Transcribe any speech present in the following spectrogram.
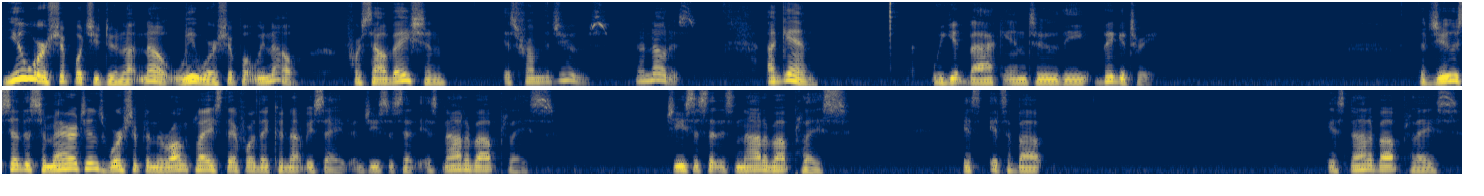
You worship what you do not know. We worship what we know. For salvation is from the Jews. Now, notice, again, we get back into the bigotry. The Jews said the Samaritans worshiped in the wrong place, therefore they could not be saved. And Jesus said, It's not about place. Jesus said, It's not about place. It's, it's about, it's not about place.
